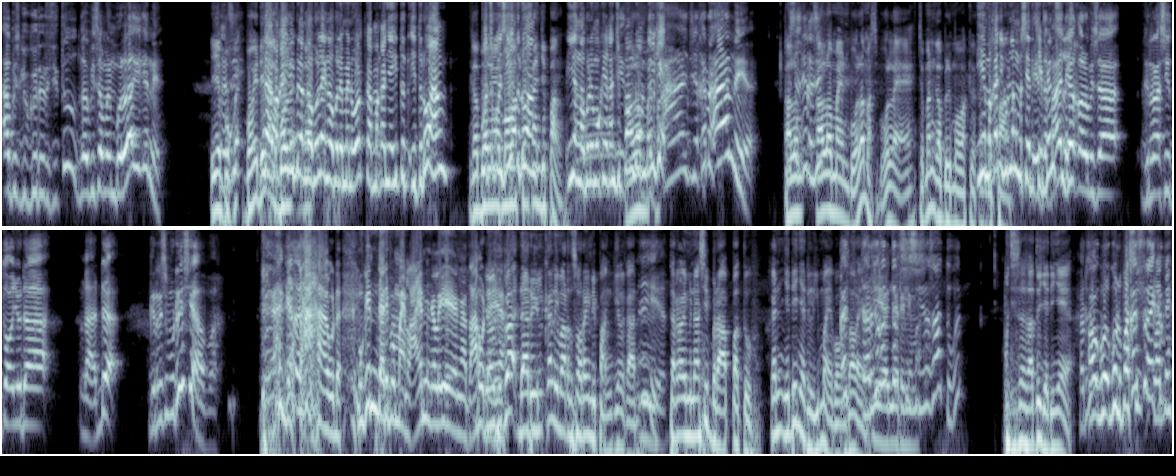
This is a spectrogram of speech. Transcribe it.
abis gugur dari situ nggak bisa main bola lagi kan ya? Iya, pokoknya, pokoknya dia Nah, nggak makanya boleh dia bilang nggak boleh nggak boleh main World Cup, makanya itu itu doang. nggak boleh mewakilkan doang. Jepang. Iya nggak boleh mewakilkan Jepang doang. Kayak aja kan aneh ya. Kalau kalau main bola masih boleh, cuman nggak boleh mewakilkan. Iya makanya gue bilang masih ada Ya, Champions aja League. kalau bisa generasi tuanya udah nggak ada. Generasi muda siapa? Enggak tahu udah. Mungkin dari pemain lain kali ya, enggak tahu deh. Ya. juga dari kan 500 orang yang dipanggil kan. Iya. Tereliminasi berapa tuh? Kan jadi nyari 5 ya kalau nggak Kan salah ya. Iya, kan nyari lima. satu kan? Sisa satu jadinya ya. Harusnya Oh, gue gue lupa kan sih striker, plotnya.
